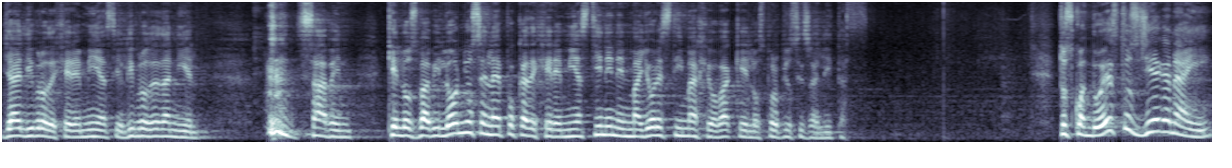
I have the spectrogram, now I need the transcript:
ya el libro de Jeremías y el libro de Daniel saben que los babilonios en la época de Jeremías tienen en mayor estima a Jehová que los propios israelitas. Entonces, cuando estos llegan ahí,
